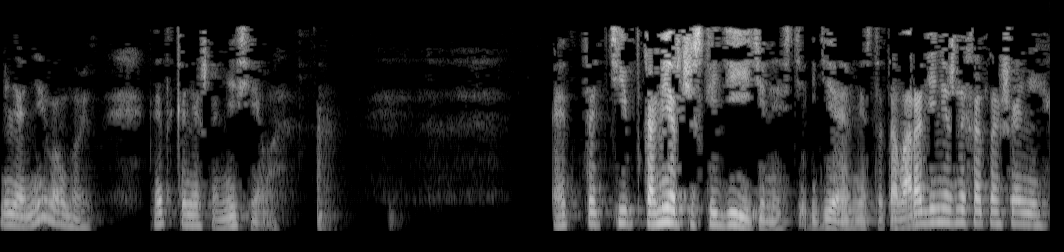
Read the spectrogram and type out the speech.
меня не волнует. Это, конечно, не сева. Это тип коммерческой деятельности, где вместо товаро-денежных отношений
